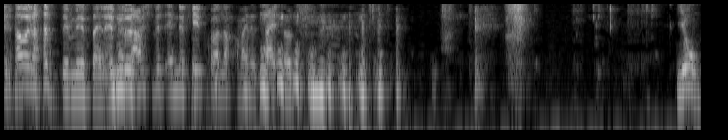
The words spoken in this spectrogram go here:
aber du hast demnächst ein Dann Ende. darf ich bis Ende Februar noch meine Zeit nutzen. Jo.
